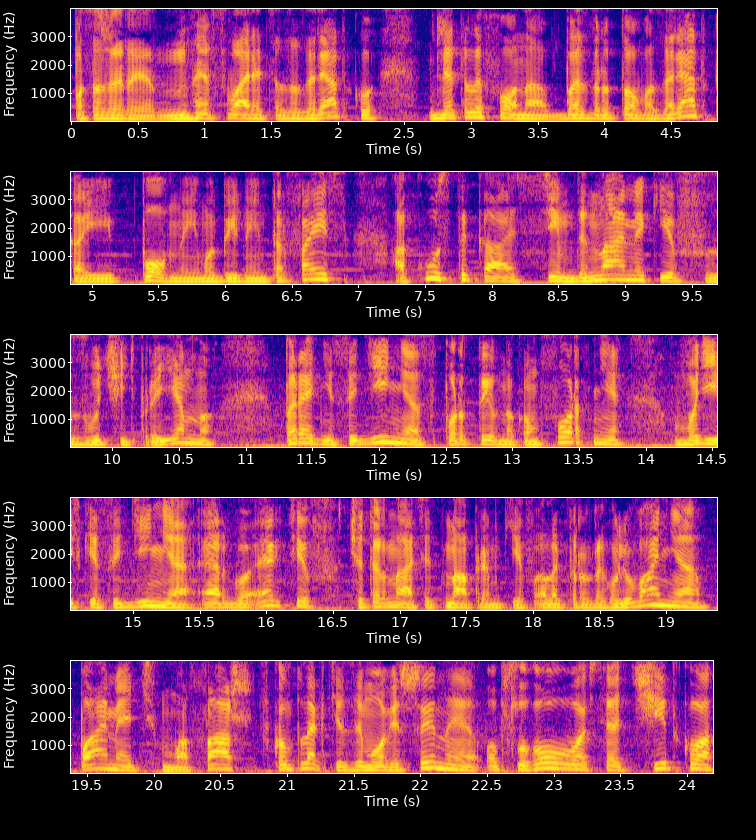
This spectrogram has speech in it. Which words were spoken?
Пасажири не сваряться за зарядку. Для телефона бездротова зарядка і повний мобільний інтерфейс, акустика, 7 динаміків, звучить приємно. Передні сидіння спортивно комфортні, водійське сидіння Ergo Active, 14 напрямків електрорегулювання, пам'ять, масаж. В комплекті зимові шини обслуговувався чітко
